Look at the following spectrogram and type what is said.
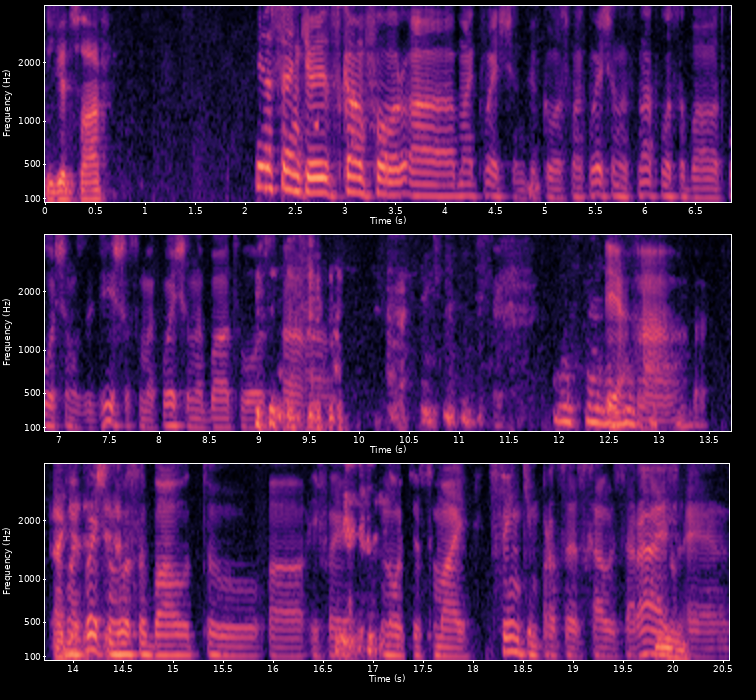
You good, Slav? Yes, thank you. It's come for uh, my question because my question is not was about washing the dishes. My question about was uh, yeah. Uh, my get it, question yeah. was about to uh, if I notice my thinking process how it's arise Mm. and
